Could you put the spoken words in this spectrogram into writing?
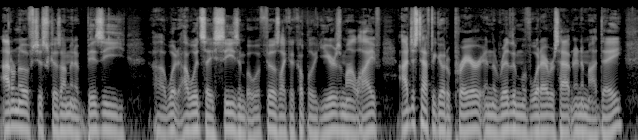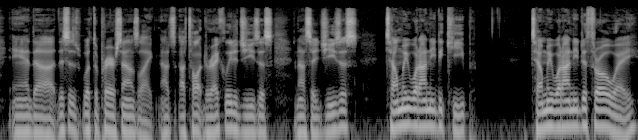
I don't know if it's just because I'm in a busy, uh, what I would say season, but what feels like a couple of years of my life, I just have to go to prayer in the rhythm of whatever's happening in my day. And uh, this is what the prayer sounds like. I, I talk directly to Jesus, and I say, Jesus, tell me what I need to keep Tell me what I need to throw away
